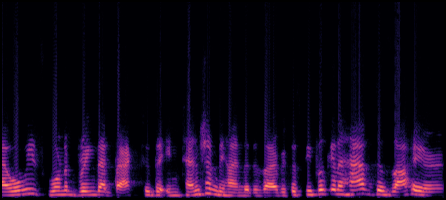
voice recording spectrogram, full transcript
I always want to bring that back to the intention behind the desire because people can have desire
